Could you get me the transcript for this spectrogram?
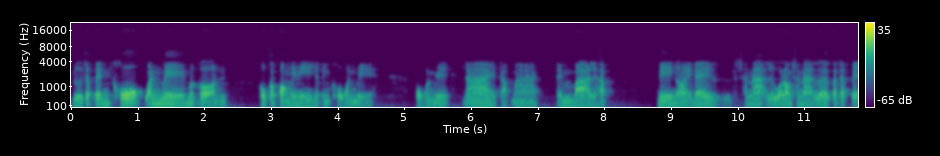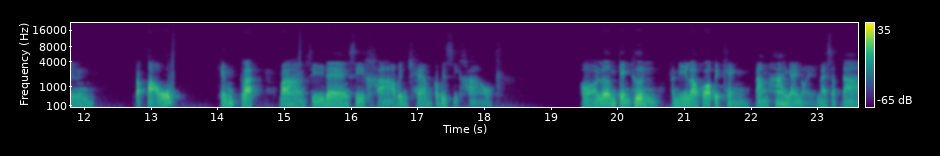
หรือจะเป็นโค้กวันเวเมื่อก่อน โค้กกระป๋องไม่มีจะเป็นโค้กวันเวโค้กวันเวได้กลับมาเต็มบ้านเลยครับ ดีหน่อยได้ชนะ หรือว่าลองชนะเลิศก็จะเป็นกระเป๋า เข็มกลัดบ้าง สีแดง สีขาวเป็นแชมป์ก็เป็นสีขาวพอเริ่มเก่งขึ้น อันนี้เราก็ไปแข่งตามห้างใหญ่หน่อยรายสัปดาห์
